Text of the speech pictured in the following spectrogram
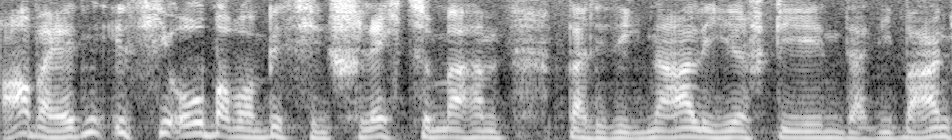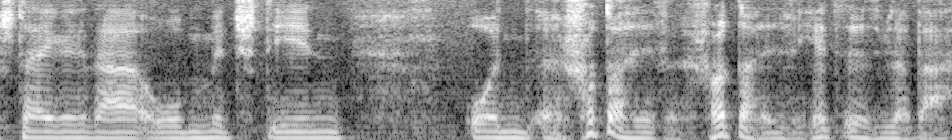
arbeiten, ist hier oben aber ein bisschen schlecht zu machen, da die Signale hier stehen, da die Bahnsteige da oben mitstehen und äh, Schotterhilfe, Schotterhilfe, jetzt ist es wieder da.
